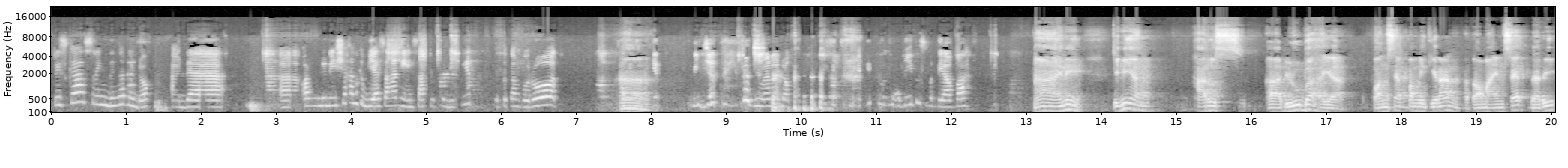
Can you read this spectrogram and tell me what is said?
Rizka sering dengar nih dok, ada uh, orang Indonesia kan kebiasaan nih sakit sedikit ke tukang urut, sakit uh. sedikit pijat itu gimana dok? itu jadi itu seperti apa? Nah ini ini yang harus uh, dirubah ya konsep pemikiran atau mindset dari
